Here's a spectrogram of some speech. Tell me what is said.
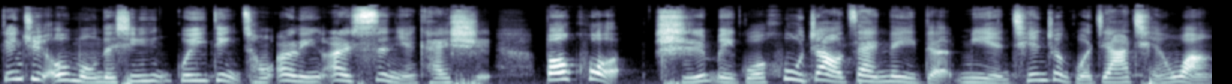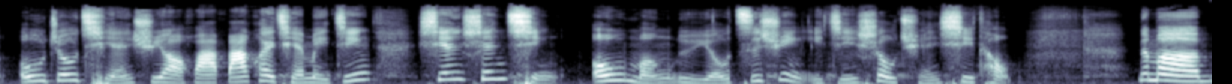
根据欧盟的新规定，从二零二四年开始，包括持美国护照在内的免签证国家前往欧洲前，需要花八块钱美金先申请欧盟旅游资讯以及授权系统。那么，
